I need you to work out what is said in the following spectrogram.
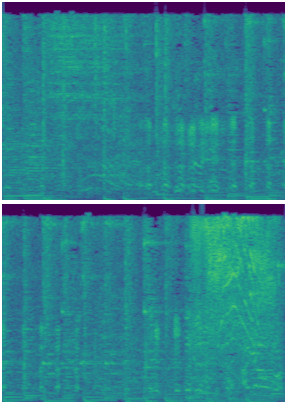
I got one.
